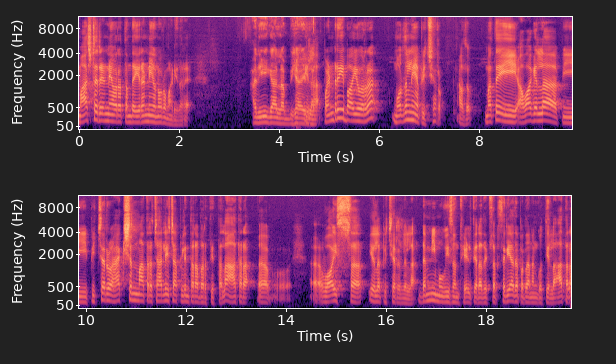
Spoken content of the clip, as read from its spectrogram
ಮಾಸ್ಟರ್ ಎಣ್ಣೆಯವರ ತಂದೆ ಹಿರಣ್ಯನವರು ಮಾಡಿದ್ದಾರೆ. ಅದೀಗ ಲಭ್ಯ ಇಲ್ಲ. ಇಲ್ಲ. ಪಂಡ್ರಿ ಬಾಯಿಯವರ ಮೊದಲನೆಯ ಪಿಕ್ಚರು ಅದು. ಮತ್ತು ಈ ಅವಾಗೆಲ್ಲ ಈ ಪಿಕ್ಚರು ಆ್ಯಕ್ಷನ್ ಮಾತ್ರ ಚಾರ್ಲಿ ಚಾಪ್ಲಿನ್ ಥರ ಬರ್ತಿತ್ತಲ್ಲ ಆ ಥರ ವಾಯ್ಸ್ ಎಲ್ಲ ಪಿಕ್ಚರ್ ಇರಲಿಲ್ಲ. ಡಮ್ಮಿ ಮೂವೀಸ್ ಅಂತ ಹೇಳ್ತೀರ ಅದಕ್ಕೆ ಸ್ವಲ್ಪ ಸರಿಯಾದ ಪದ ನಂಗೆ ಗೊತ್ತಿಲ್ಲ ಆ ಥರ.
